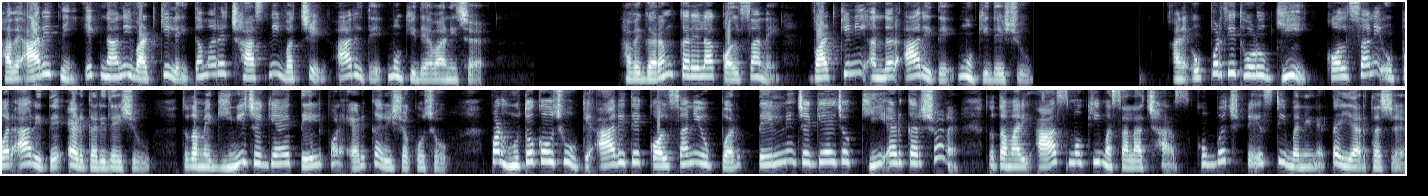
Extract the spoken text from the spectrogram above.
હવે આ રીતની એક નાની વાટકી લઈ તમારે છાશની વચ્ચે આ રીતે મૂકી દેવાની છે. હવે ગરમ કરેલા કોલસાને વાટકીની અંદર આ રીતે મૂકી દઈશું. અને ઉપરથી થોડું ઘી કોલસાની ઉપર આ રીતે એડ કરી દઈશું. તો તમે ઘીની જગ્યાએ તેલ પણ એડ કરી શકો છો. પણ હું તો કહું છું કે આ રીતે કોલસાની ઉપર તેલની જગ્યાએ જો ઘી એડ કરશો ને, તો તમારી આ સ્મોકી મસાલા છાશ ખૂબ જ ટેસ્ટી બનીને તૈયાર થશે.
